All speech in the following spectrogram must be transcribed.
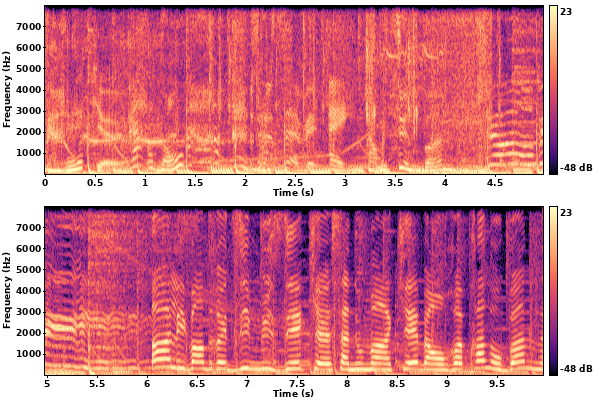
paraît que. Pardon? Je le savais. Hey, t'en veux-tu une bonne? Ah, les vendredis musique, euh, ça nous manquait. Ben, on reprend nos bonnes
